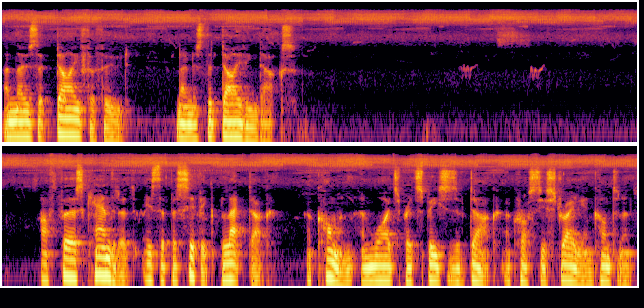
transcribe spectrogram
and those that dive for food, known as the diving ducks. Our first candidate is the Pacific black duck, a common and widespread species of duck across the Australian continent.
